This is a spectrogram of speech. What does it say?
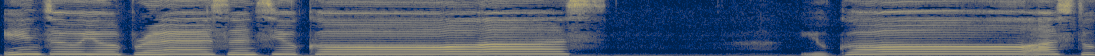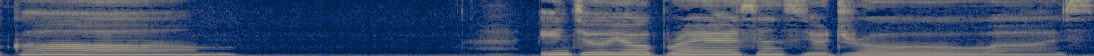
Into your presence you call us. You call us to come into your presence, you draw us,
